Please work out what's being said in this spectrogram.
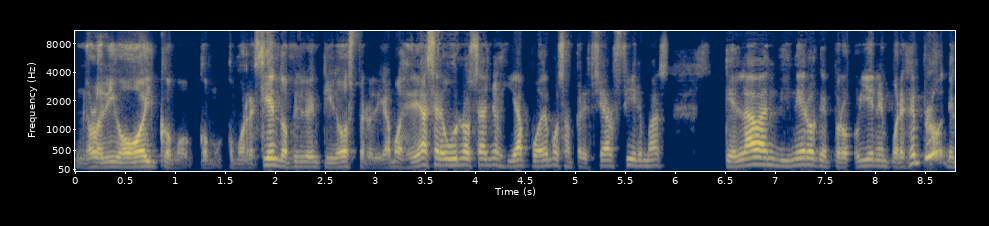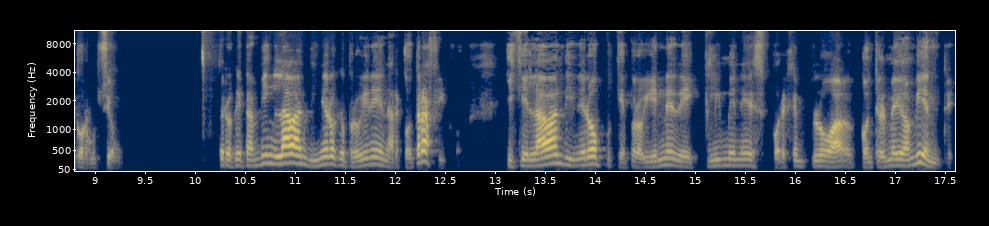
no lo digo hoy como, como, como recién 2022, pero digamos desde hace algunos años ya podemos apreciar firmas que lavan dinero que provienen, por ejemplo, de corrupción, pero que también lavan dinero que proviene de narcotráfico y que lavan dinero que proviene de crímenes, por ejemplo, contra el medio ambiente.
